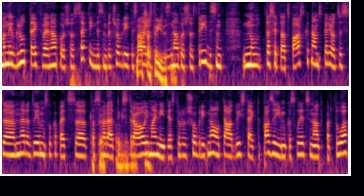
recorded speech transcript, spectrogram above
man ir grūti pateikt, vai nākošos 70, bet šobrīd es nākošos neredzu, 30. Nākošos 30 nu, tas ir tāds pārskatāms periods. Es uh, neredzu iemeslu, kāpēc uh, tas kāpēc varētu tik strauji mainīties. Tur šobrīd nav tādu izteiktu pazīmi, kas liecinātu par to,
